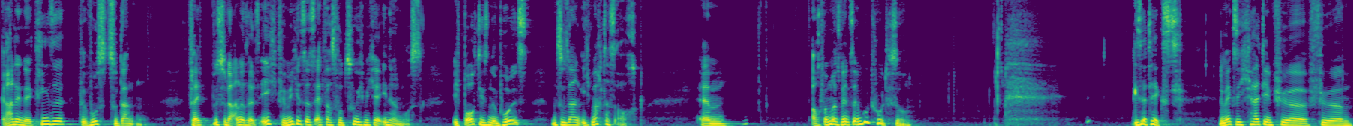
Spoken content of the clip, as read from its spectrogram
gerade in der Krise bewusst zu danken. Vielleicht bist du da anders als ich. Für mich ist das etwas, wozu ich mich erinnern muss. Ich brauche diesen Impuls, um zu sagen, ich mache das auch. Ähm, auch wenn es einem gut tut. So. Dieser Text, du merkst, ich halte ihn für, für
